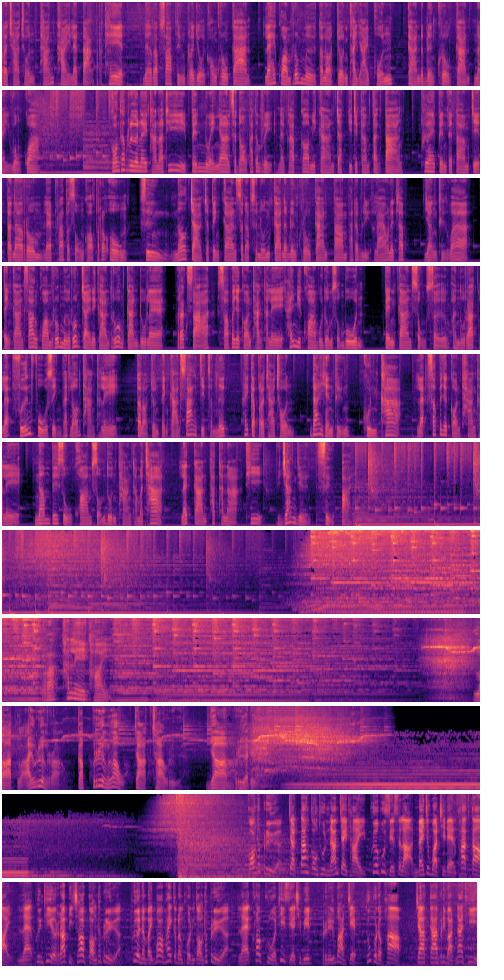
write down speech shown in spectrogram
ประชาชนทั้งไทยและต่างประเทศ ได้รับทราบถึงประโยชน์ของโครงการ และให้ความร่วมมือตลอดจนขยายผล การดำเนินโครงการในวงกว้าง กองทัพเรือในฐานะที่เป็นหน่วยงานสนองพระดำรินะครับ ก็มีการจัดกิจกรรมต่างๆ เพื่อให้เป็นไปตามเจตนารมณ์ และพระประสงค์ของพระองค์ ซึ่งนอกจากจะเป็นการสนับสนุนการดำเนินโครงการตามพระดำริแล้วนะครับ ยังถือว่าเป็นการสร้างความร่วมมือร่วมใจในการร่วมกันดูแล รักษาทรัพยากรทางทะเลให้มีความอุดมสมบูรณ์ เป็นการส่งเสริมอนุรักษ์ และฟื้นฟูสิ่งแวดล้อมทางทะเล ตลอดจนเป็นการสร้างจิตสำนึกให้กับประชาชน ได้เห็นถึงคุณค่าและทรัพยากรทางทะเล นำไปสู่ความสมดุลทางธรรมชาติ และการพัฒนาที่ยั่งยืนสืบไป รักทะเลไทย หลากหลายเรื่องราวกับเรื่องเล่าจากชาวเรือ ยามเรือเดินกองทัพเรือจัดตั้งกองทุนน้ำใจไทย เพื่อผู้เสียสละในจังหวัดชายแดนภาคใต้ และพื้นที่รับผิดชอบกองทัพเรือ เพื่อนำไปมอบให้กำลังพลกองทัพเรือ และครอบครัวที่เสียชีวิต หรือบาดเจ็บทุกพลภาพ จากการปฏิบัติหน้าที่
